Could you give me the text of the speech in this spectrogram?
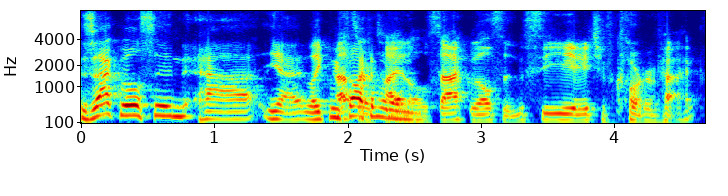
Zach Wilson, uh, yeah, like we talked about title. Zach Wilson, CEH of quarterbacks.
